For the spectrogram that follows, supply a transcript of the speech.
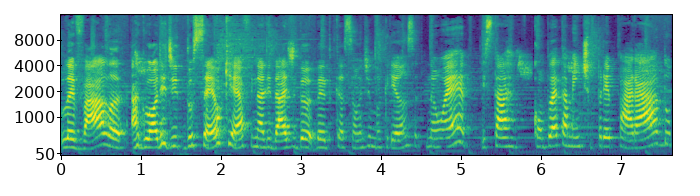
levá-la à glória de, do céu, que é a finalidade do, da educação de uma criança. Não é estar completamente preparado preparado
